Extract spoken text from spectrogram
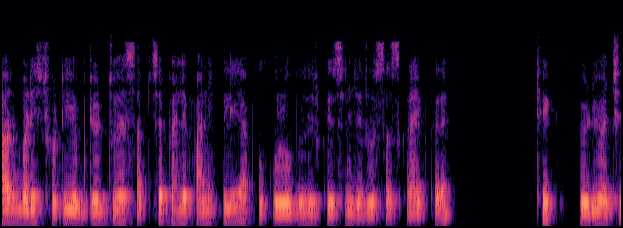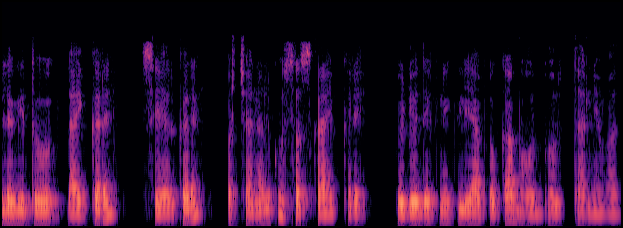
हर बड़ी छोटी अपडेट जो है सबसे पहले पाने के लिए आपको ग्लोबल एजुकेशन ज़रूर सब्सक्राइब करें, ठीक? वीडियो अच्छी लगी तो लाइक करें शेयर करें और चैनल को सब्सक्राइब करें। वीडियो देखने के लिए आप लोग का बहुत बहुत धन्यवाद।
